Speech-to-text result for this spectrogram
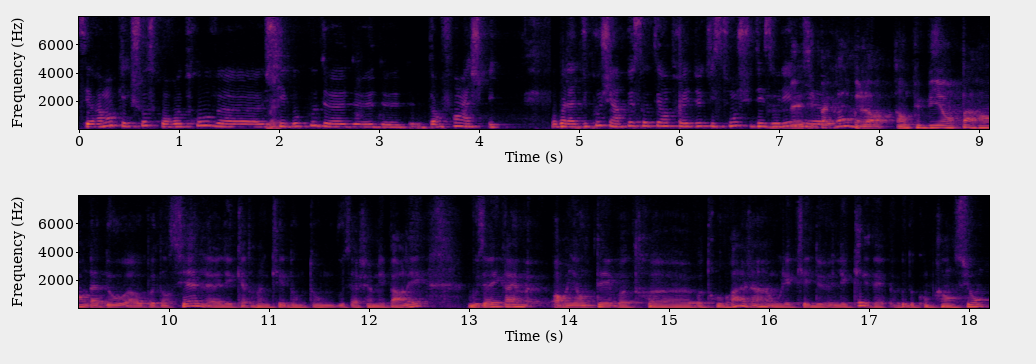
C'est vraiment quelque chose qu'on retrouve euh, chez beaucoup d'enfants de, de, HP. Donc voilà, du coup, j'ai un peu sauté entre les deux questions. Je suis désolée. Mais, c'est pas euh, grave. Alors, en publiant Parents d'ados à haut potentiel, les 80 clés dont on vous a jamais parlé, vous avez quand même orienté votre, euh, votre ouvrage, hein, ou les clés, de, les clés de, compréhension,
